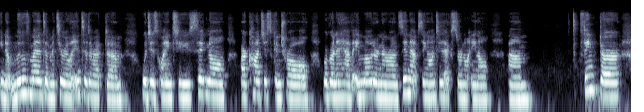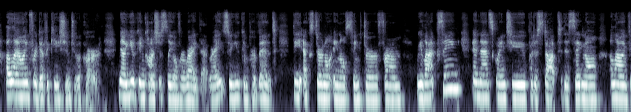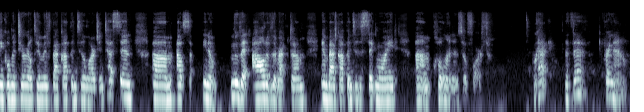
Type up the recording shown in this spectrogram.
you know, movement of material into the rectum, which is going to signal our conscious control. We're going to have a motor neuron synapsing onto the external anal um, sphincter allowing for defecation to occur. Now you can consciously override that, right? So you can prevent the external anal sphincter from relaxing and that's going to put a stop to the signal allowing fecal material to move back up into the large intestine um, outside you know move it out of the rectum and back up into the sigmoid um, colon and so forth okay that's it for now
